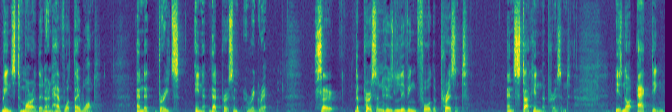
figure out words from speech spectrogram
means tomorrow they don't have what they want. And that breeds in that person regret. So the person who's living for the present and stuck in the present is not acting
